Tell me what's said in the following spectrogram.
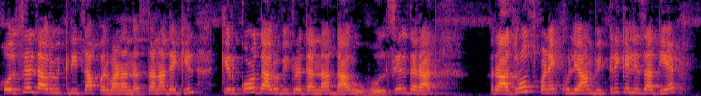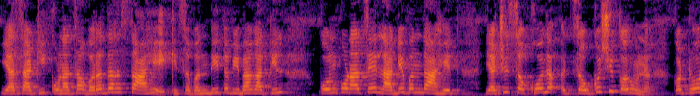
होलसेल दारू विक्रीचा परवाना नसताना देखील किरकोळ दारू विक्रेत्यांना दारू होलसेल दरात राजरोसपणे खुलेआम विक्री केली जाते यासाठी कोणाचा वरदहस्त आहे की संबंधित विभागातील कोणकोणाचे लागेबंद आहेत याची सखोल चौकशी करून कठोर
